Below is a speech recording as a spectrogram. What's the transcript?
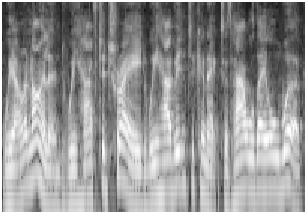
we are an island. We have to trade. We have interconnectors. How will they all work?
